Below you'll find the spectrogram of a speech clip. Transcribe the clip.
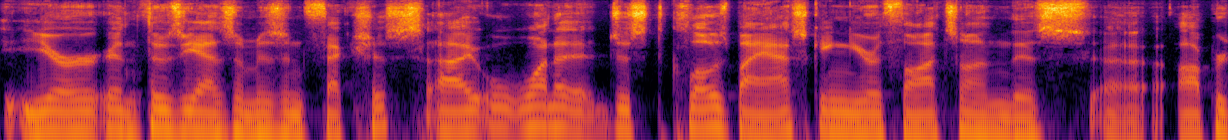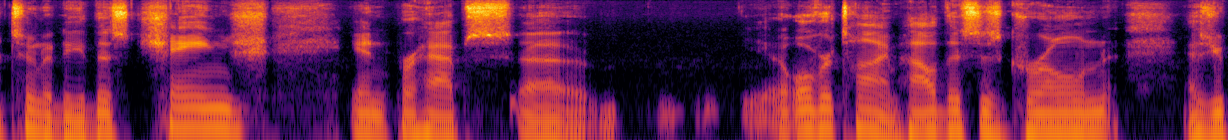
your enthusiasm is infectious. I want to just close by asking your thoughts on this uh, opportunity, this change in perhaps uh, you know, over time, how this has grown, as you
